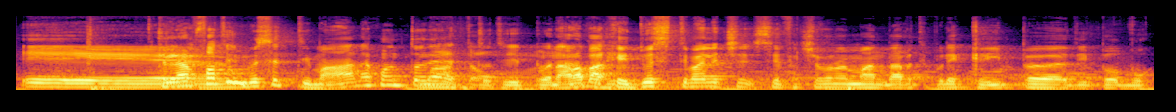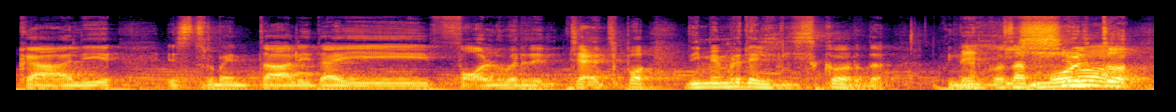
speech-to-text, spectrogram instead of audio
E... Che l'hanno fatto in due settimane, quanto ho letto, Madonna. tipo, una roba che in due settimane si facevano mandare tipo le clip tipo vocali e strumentali dai follower, del, cioè tipo dei membri del Discord. Quindi una cosa molto,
